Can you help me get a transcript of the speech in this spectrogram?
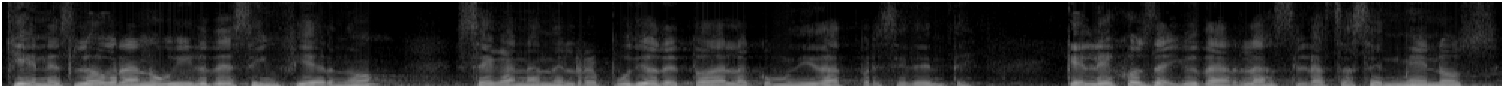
Quienes logran huir de ese infierno se ganan el repudio de toda la comunidad, presidente, que lejos de ayudarlas, las hacen menos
